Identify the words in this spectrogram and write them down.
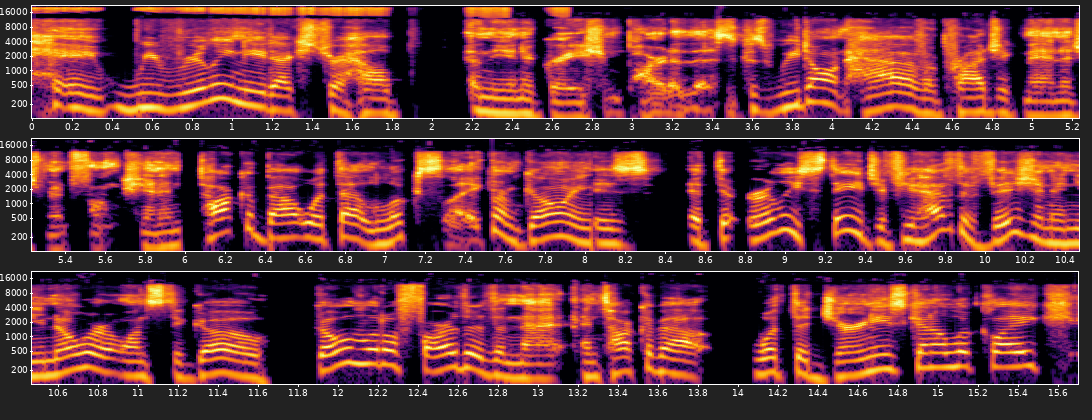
hey, we really need extra help in the integration part of this because we don't have a project management function and talk about what that looks like. Where I'm going is at the early stage, if you have the vision and you know where it wants to go, go a little farther than that and talk about what the journey is going to look like.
